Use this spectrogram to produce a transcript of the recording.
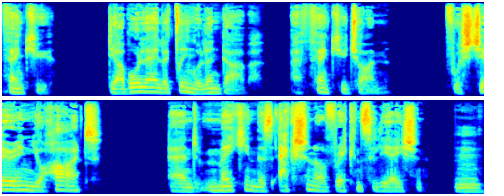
Thank you. I thank you, John, for sharing your heart and making this action of reconciliation. Mm.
